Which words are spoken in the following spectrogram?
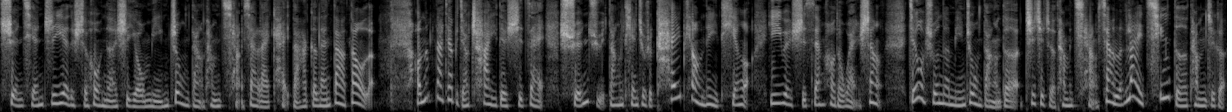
选前之夜的时候呢，是由民众党他们抢下来凯达格兰大道了。好，那么大家比较诧异的是，在选举当天，就是开票那天哦，一月十三号的晚上，结果说呢，民众党的支持者他们抢下了赖清德他们这个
